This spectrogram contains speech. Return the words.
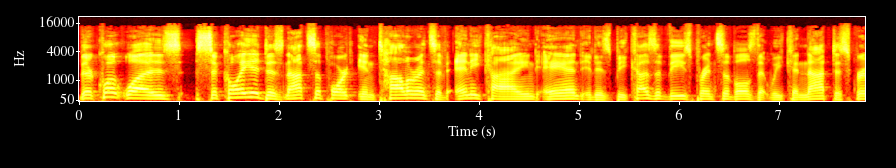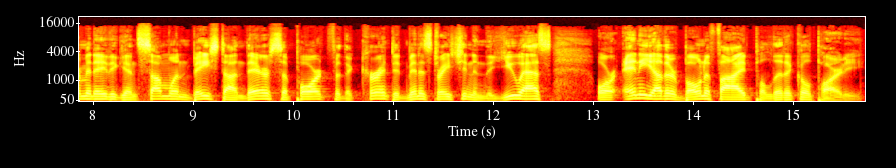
Their quote was Sequoia does not support intolerance of any kind, and it is because of these principles that we cannot discriminate against someone based on their support for the current administration in the U.S. or any other bona fide political party.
